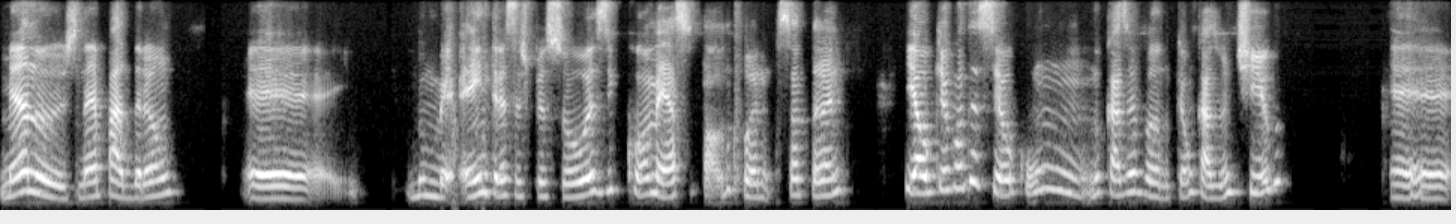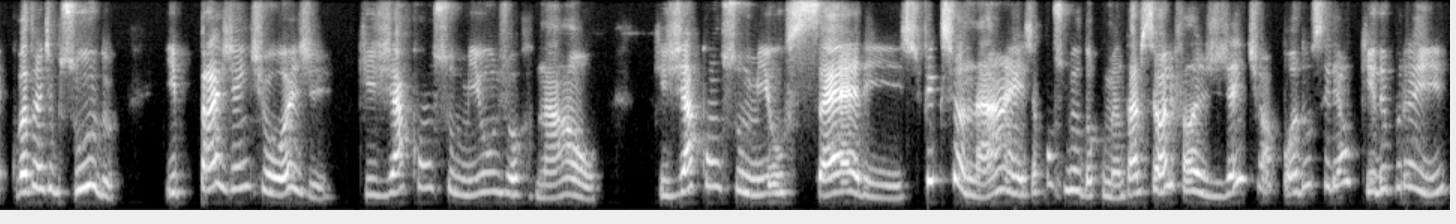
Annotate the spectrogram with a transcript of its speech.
Menos né, padrão é, no, entre essas pessoas e começa o tal do pânico satânico. E é o que aconteceu com no caso Evandro, que é um caso antigo, é, completamente absurdo. E para gente hoje, que já consumiu o jornal, que já consumiu séries ficcionais, já consumiu documentários, você olha e fala, gente, uma porra de um serial killer por aí.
